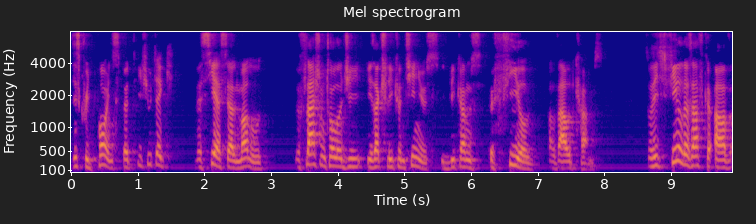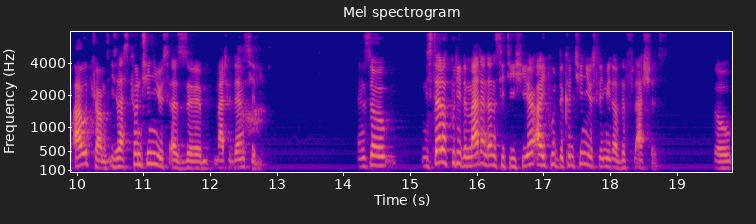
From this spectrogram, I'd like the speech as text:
discrete points, but if you take the CSL model, the flash ontology is actually continuous. It becomes a field of outcomes. So this field of outcomes is as continuous as the matter density. And so instead of putting the matter density here, I put the continuous limit of the flashes. So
